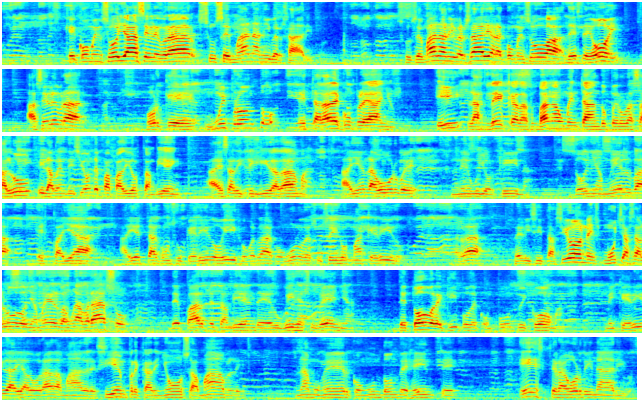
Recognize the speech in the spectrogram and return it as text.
que comenzó ya a celebrar su semana aniversario. Su semana aniversaria la comenzó desde hoy a celebrar porque muy pronto estará de cumpleaños y las décadas van aumentando, pero la salud y la bendición de Papá Dios también a esa distinguida dama ahí en la urbe neoyorquina, doña Melba Espallá, ahí está con su querido hijo, ¿verdad? Con uno de sus hijos más queridos, ¿verdad? Felicitaciones, mucha salud, doña Melba, un abrazo de parte también de Eduvige Sureña, de todo el equipo de Compunto y Coma, mi querida y adorada madre, siempre cariñosa, amable, una mujer con un don de gente extraordinario.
